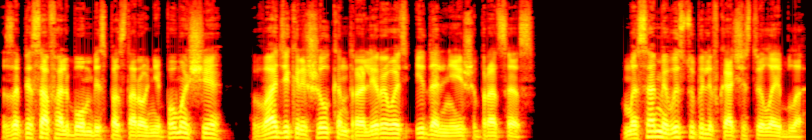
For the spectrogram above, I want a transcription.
Записав альбом без посторонней помощи, Вадик решил контролировать и дальнейший процесс. Мы сами выступили в качестве лейбла,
